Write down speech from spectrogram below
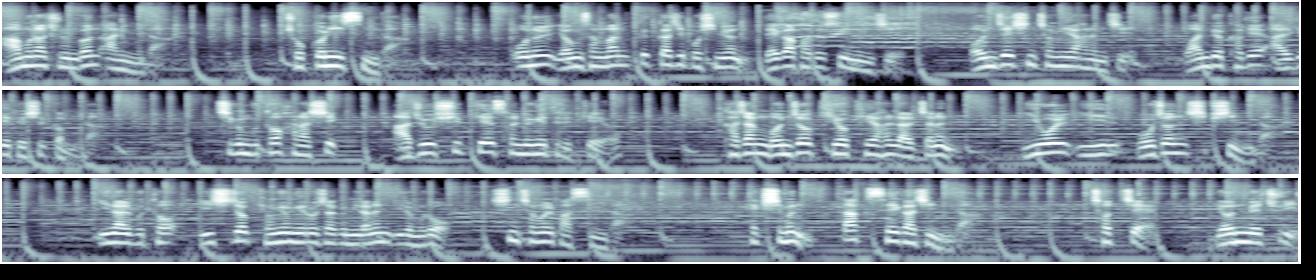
아무나 주는 건 아닙니다. 조건이 있습니다. 오늘 영상만 끝까지 보시면 내가 받을 수 있는지, 언제 신청해야 하는지 완벽하게 알게 되실 겁니다. 지금부터 하나씩 아주 쉽게 설명해 드릴게요. 가장 먼저 기억해야 할 날짜는 2월 2일 오전 10시입니다. 이날부터 일시적 경영애로 자금이라는 이름으로 신청을 받습니다. 핵심은 딱 세 가지입니다. 첫째, 연 매출이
